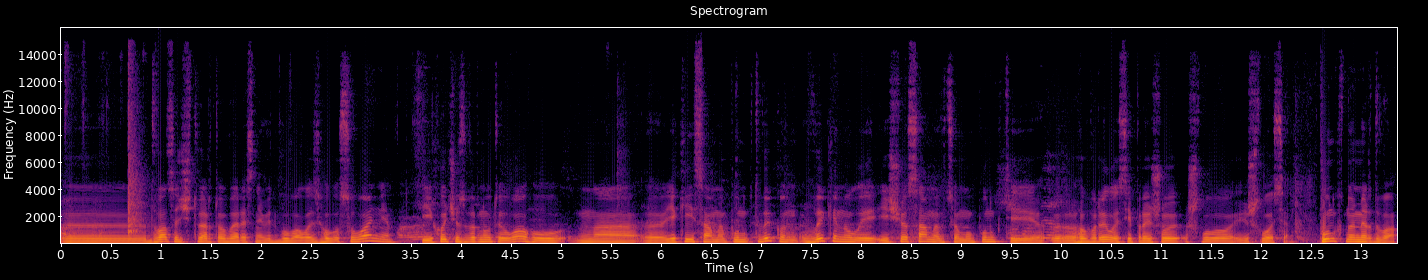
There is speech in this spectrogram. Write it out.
24 вересня відбувалось голосування, і хочу звернути увагу на е, який саме пункт викинули, і що саме в цьому пункті е, говорилось і пройшло йшло, йшлося. Пункт номер 2.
